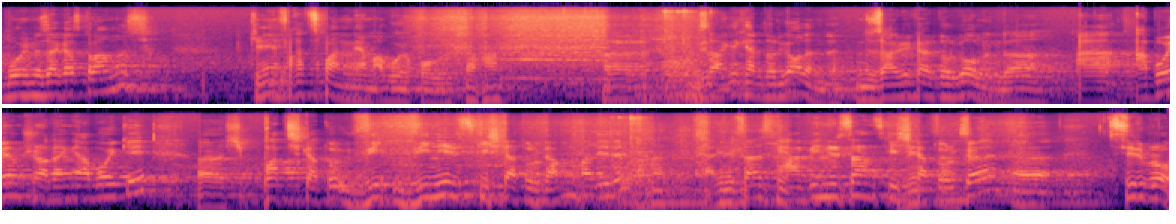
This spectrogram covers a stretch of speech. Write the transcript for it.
обойni zakaz qilamiz. Keyin faqat spalni ham обой qoldi Zalga koridorga olindi. zalga koridorga olindi обой ham shunaqangi обойki под shkatur vinilskiy shkaturkami nima deydi? Venetsanskiy. ha vinilsanskiy shkaturka. Serebro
